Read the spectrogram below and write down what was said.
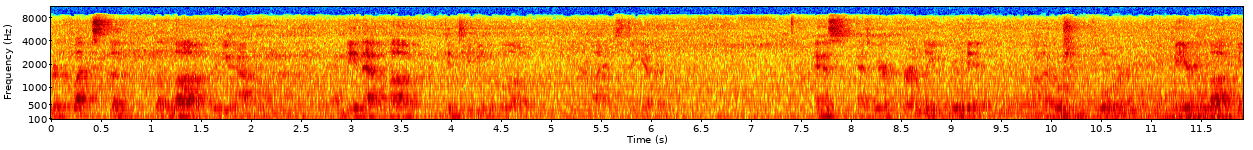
reflects the, the love that you have for one another. And may that love continue to blow in your lives together. And as, as we are firmly rooted on the ocean floor, may your love be,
